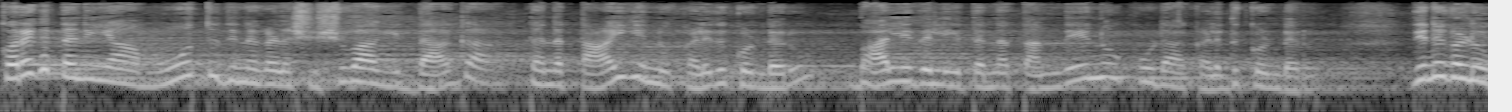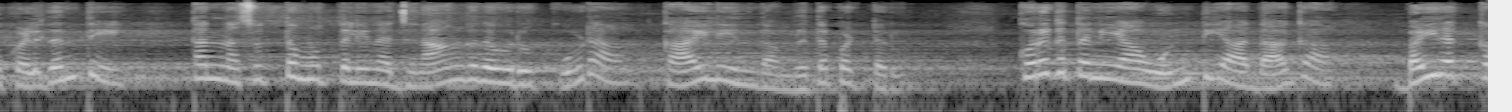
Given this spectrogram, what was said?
ಕೊರಗತನಿಯ ಮೂವತ್ತು ದಿನಗಳ ಶಿಶುವಾಗಿದ್ದಾಗ ತನ್ನ ತಾಯಿಯನ್ನು ಕಳೆದುಕೊಂಡರು, ಬಾಲ್ಯದಲ್ಲಿ ತನ್ನ ತಂದೆಯನ್ನು ಕೂಡ ಕಳೆದುಕೊಂಡರು. ದಿನಗಳು ಕಳೆದಂತೆ ತನ್ನ ಸುತ್ತಮುತ್ತಲಿನ ಜನಾಂಗದವರು ಕೂಡ ಕಾಯಿಲೆಯಿಂದ ಮೃತಪಟ್ಟರು. ಕೊರಗತನಿಯ ಒಂಟಿಯಾದಾಗ ಬೈರಕ್ಕ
